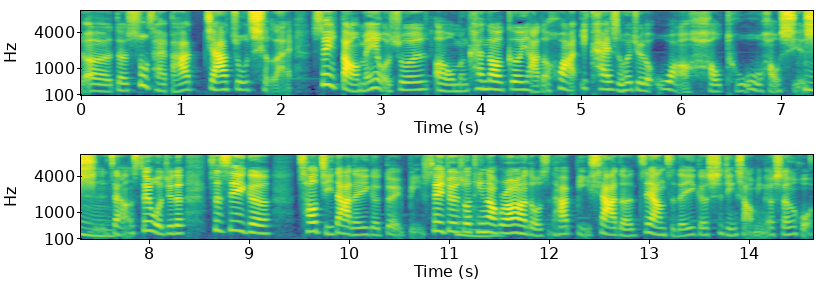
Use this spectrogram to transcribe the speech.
呃的素材把它加诸起来，所以倒没有说呃我们看到歌雅的话一开始会觉得哇好突兀好写实这样，所以我觉得这是一个超级大的一个对比，所以就是说听到 Granados 他笔下的这样子的一个市井小民的生活，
